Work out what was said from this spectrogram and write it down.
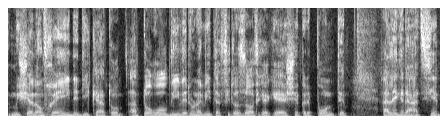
Michel Onfray, dedicato a Thoreau, Vivere una vita filosofica che esce per Ponte alle Grazie,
